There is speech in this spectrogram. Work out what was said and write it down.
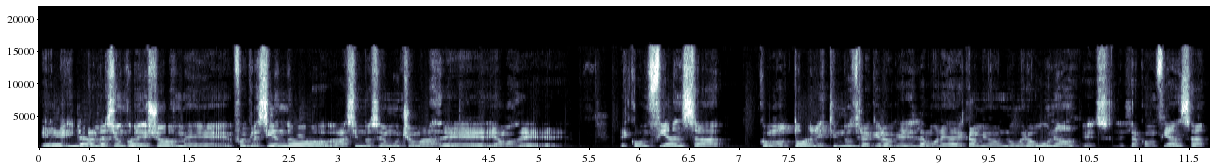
Eh, y la relación con ellos me fue creciendo, haciéndose mucho más de, digamos, de, confianza. Como todo en esta industria, creo que es la moneda de cambio número uno, es, la confianza.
